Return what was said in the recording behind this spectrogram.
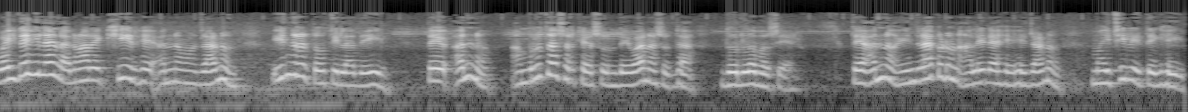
वैदेहीला लागणारे खीर हे अन्न जाणून इंद्र तो तिला देईल. ते अन्न अमृतासारखे असून देवाना सुद्धा दुर्लभ असे आहे. ते अन्न इंद्राकडून आलेले आहे हे जाणून मैथिली ते घेईल.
